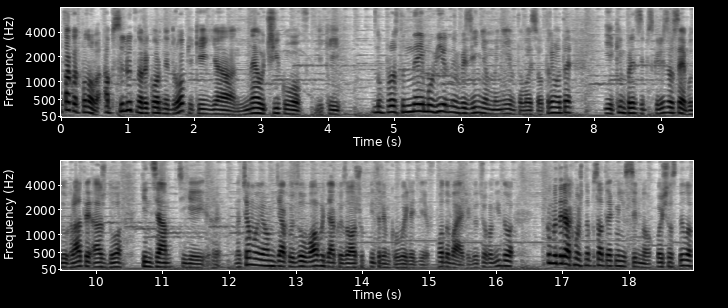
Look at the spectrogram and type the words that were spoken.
Отак от, панове, абсолютно рекордний дроп, який я не очікував, який ну просто неймовірним везінням мені вдалося отримати. І яким, в принципі, скоріш за все, я буду грати аж до кінця цієї гри. На цьому я вам дякую за увагу, дякую за вашу підтримку у вигляді вподобайки до цього відео. В коментарях можете написати, як мені сильно пощастило.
